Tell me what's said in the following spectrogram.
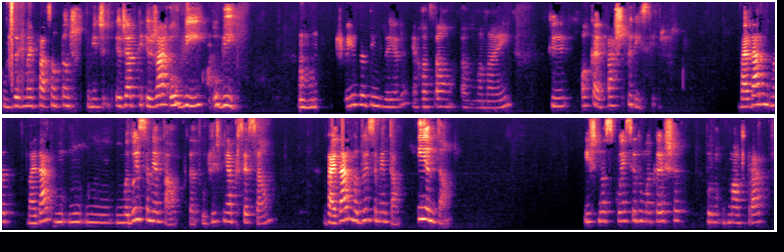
os das mães passam tão despercebidos. Eu já, eu já ouvi, ouvi uhum. juiz a dizer em relação a uma mãe que, ok, faz perícias, vai dar uma, vai dar um, um, uma doença mental. Portanto, o juiz tinha a percepção vai dar uma doença mental. E então? Isto na sequência de uma queixa por, de maus tratos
